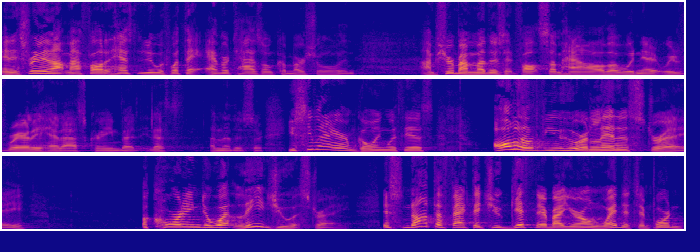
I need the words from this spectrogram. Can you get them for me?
And it's really not my fault. It has to do with what they advertise on commercial. And I'm sure my mother's at fault somehow, although we we've rarely had ice cream, but that's another story. You see where I'm going with this? All of you who are led astray, according to what leads you astray. It's not the fact that you get there by your own way that's important,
